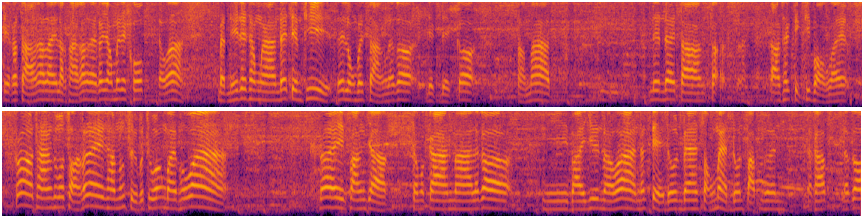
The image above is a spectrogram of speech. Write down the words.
เอกสารอะไรหลักฐานอะไรก็ยังไม่ได้ครบ แต่ว่าแมตชนี้ได้ทำงานได้เต็มที่ได้ลงไปสั่ง แล้วก็เด็กๆก็สามารถเล่นได้ตามตาตามแทคติกที่บอกไว้ ก็ทางสโมสรก็ได้ทำหนังสือประท้วงไปเพราะว่าได้ฟังจากกรรมการมาแล้วก็มีใบยื่นมาว่านักเตะโดนแบน2แมตช์โดนปรับเงินนะครับ แล้วก็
